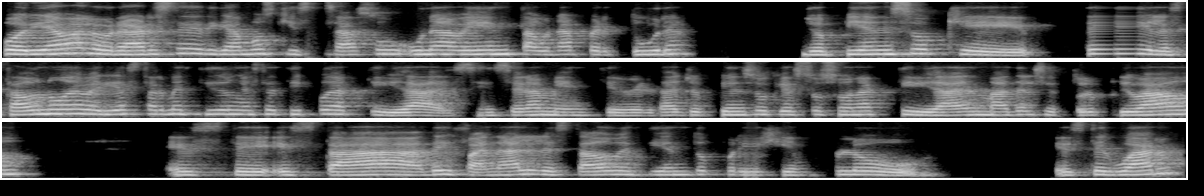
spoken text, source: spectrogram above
Podría valorarse, digamos, quizás una venta, una apertura. Yo pienso que el Estado no debería estar metido en este tipo de actividades, sinceramente, ¿verdad? Yo pienso que estos son actividades más del sector privado. Este, está de IFANAL el Estado vendiendo, por ejemplo, este guaro,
